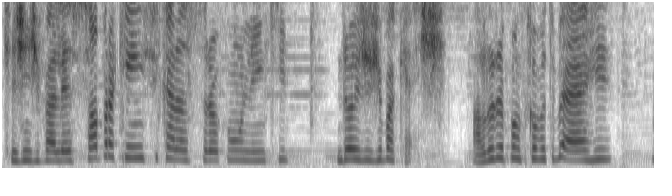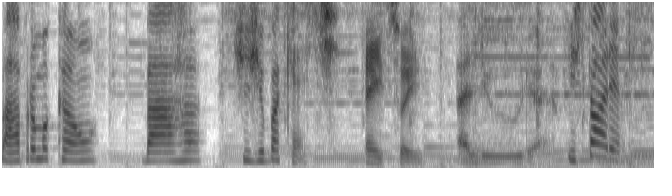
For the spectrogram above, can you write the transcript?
que a gente vai ler só pra quem se cadastrou com o link do JujubaCast. alura.com.br barra promocão barra JujubaCast. É isso aí. Alura. Histórias!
